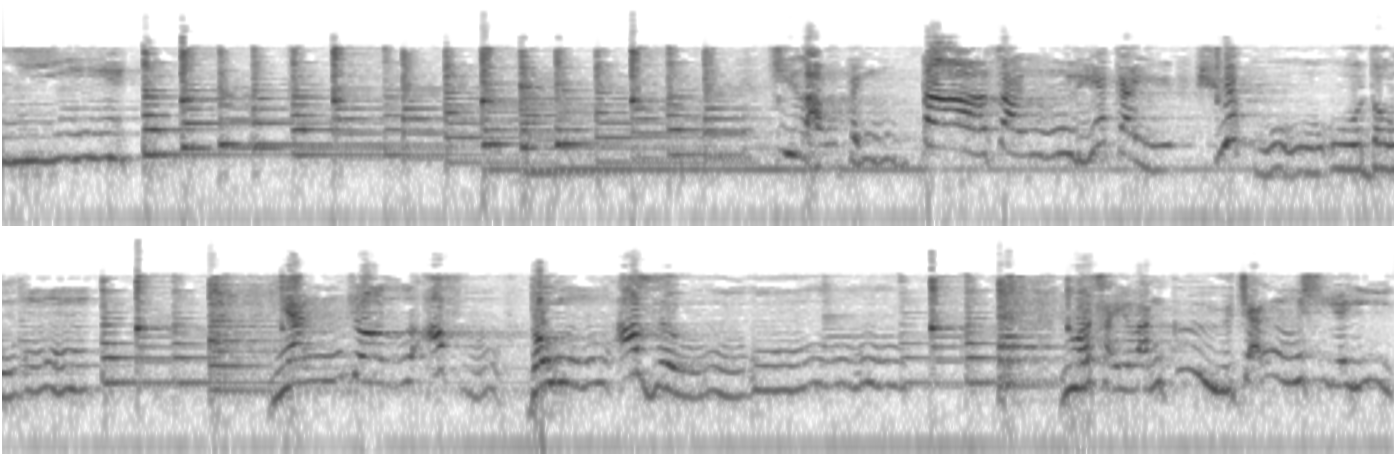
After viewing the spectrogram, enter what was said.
你。老兵打仗列盖血不动，娘家是阿父同阿柔，岳才王古江协议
